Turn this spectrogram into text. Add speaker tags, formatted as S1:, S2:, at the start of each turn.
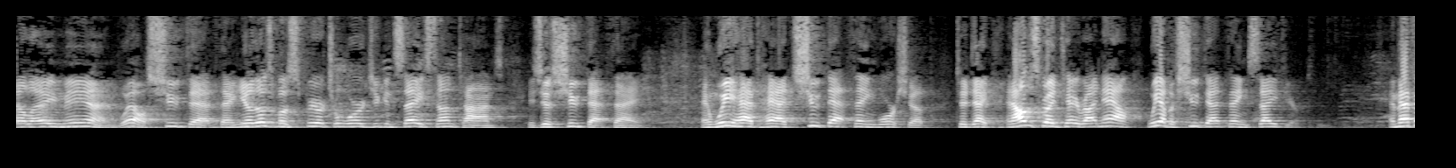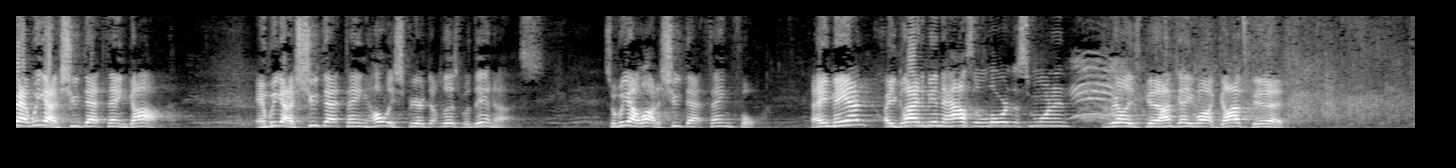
S1: Well, amen. Well, shoot that thing. You know, those are the most spiritual words you can say sometimes is just shoot that thing. And we have had shoot that thing worship today. And I'll just go ahead and tell you right now, we have a shoot that thing Savior. And matter of fact, we got to shoot that thing God. And we got to shoot that thing Holy Spirit that lives within us. So we got a lot to shoot that thing for. Amen? Are you glad to be in the house of the Lord this morning? Really, it's good. I'm telling you what, God's good.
